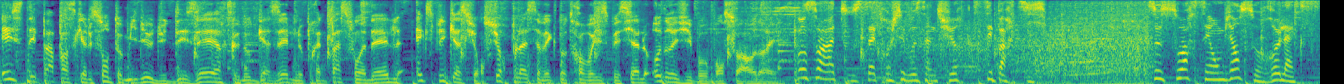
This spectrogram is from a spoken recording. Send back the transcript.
Et ce n'est pas parce qu'elles sont au milieu du désert que nos gazelles ne prennent pas soin d'elles. Explication sur place avec notre envoyé spécial Audrey Gibaud. Bonsoir Audrey. Bonsoir à tous, accrochez vos ceintures, c'est parti. Ce soir, c'est ambiance relax.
